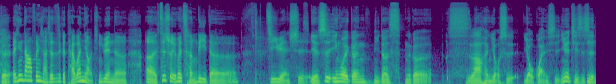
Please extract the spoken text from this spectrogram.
对，来跟大家分享一下这个台湾鸟听院呢，呃，之所以会成立的机缘是，也是因为跟你的那个斯拉很有事有关系，因为其实是。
